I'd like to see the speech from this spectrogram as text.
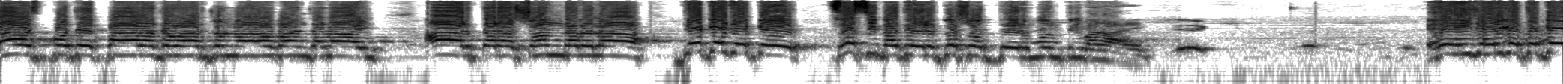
রাজপথে পাহারা দেওয়ার জন্য আহ্বান জানাই। আর তারা সন্ধ্যাবেলা ডেকে ডেকে ফ্যাসিবাদের দোষকদের মন্ত্রী বানায়। এই জায়গা থেকে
